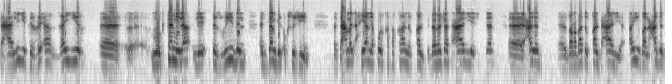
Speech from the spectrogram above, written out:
فعالية الرئة غير مكتملة لتزويد الدم بالأكسجين. فتعمل أحيانا يقول خفقان القلب. درجات عالية جدا عدد ضربات القلب عالية. أيضا عدد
